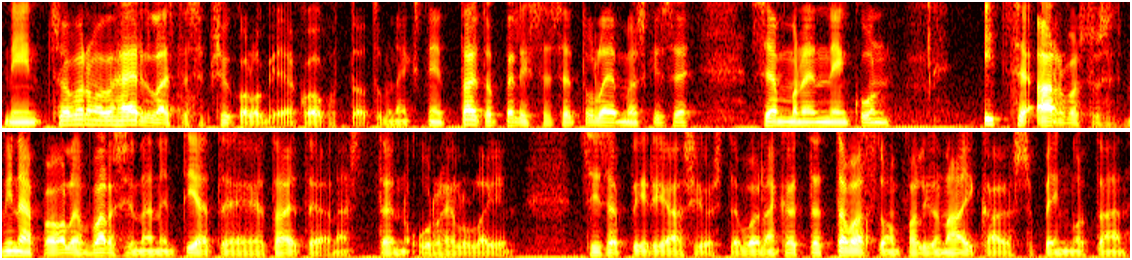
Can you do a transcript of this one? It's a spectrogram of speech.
niin se on varmaan vähän erilaista se psykologia ja koukuttautuminen. Eikö niin, taitopelissä se tulee myöskin se semmoinen niin kuin itsearvostus, että minäpä olen varsinainen tietäjä ja taitaja näistä tämän urheilulajin sisäpiiriasioista. Voidaan käyttää tavattoman paljon aikaa, jossa pengotaan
